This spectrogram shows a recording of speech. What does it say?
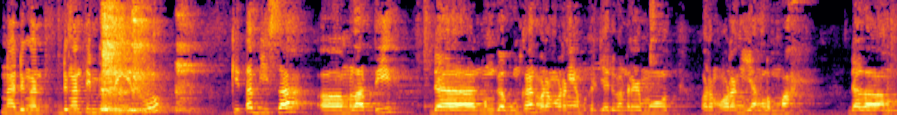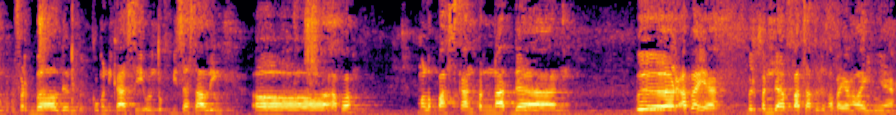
Nah, dengan dengan tim building itu kita bisa uh, melatih dan menggabungkan orang-orang yang bekerja dengan remote, orang-orang yang lemah dalam verbal dan komunikasi untuk bisa saling uh, apa melepaskan penat dan ber apa ya berpendapat satu sama yang lainnya.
